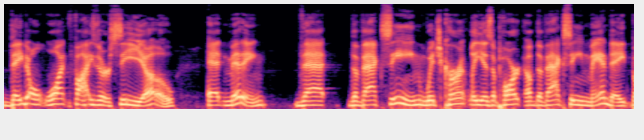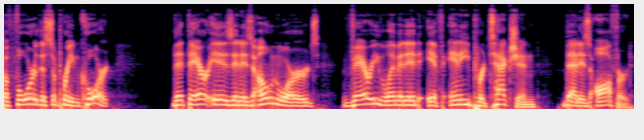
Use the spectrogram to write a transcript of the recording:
they don't want Pfizer CEO admitting that the vaccine, which currently is a part of the vaccine mandate before the Supreme Court, that there is, in his own words, very limited, if any, protection that is offered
